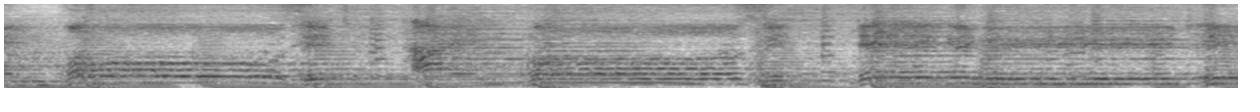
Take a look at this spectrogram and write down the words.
Ein Prosit, ein Prosit der Gemütlichkeit.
